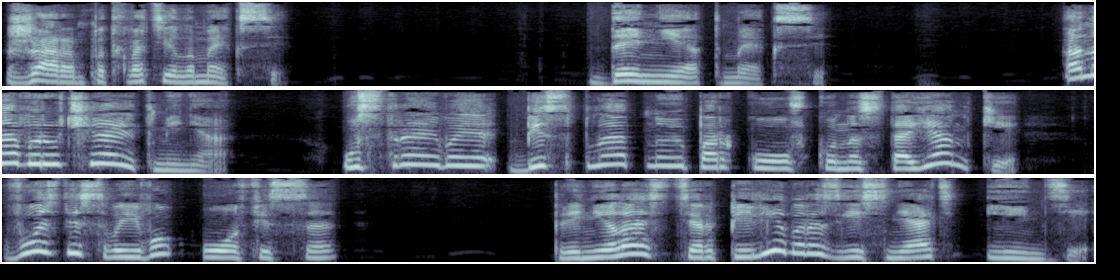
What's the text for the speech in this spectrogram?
Жаром подхватила Мэкси. Да нет, Мэкси. Она выручает меня, устраивая бесплатную парковку на стоянке возле своего офиса принялась терпеливо разъяснять Инди.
